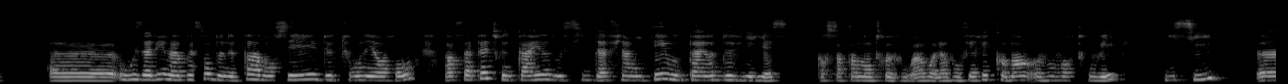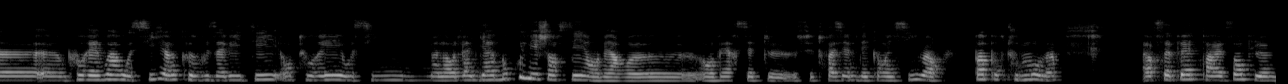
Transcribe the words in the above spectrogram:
où vous avez l'impression de ne pas avancer, de tourner en rond. Alors, ça peut être une période aussi d'infirmité ou une période de vieillesse pour certains d'entre vous. hein. Voilà, vous verrez comment vous vous retrouvez ici. Euh, vous pourrez voir aussi hein, que vous avez été entouré aussi. Alors là, il y a beaucoup de méchanceté envers, euh, envers cette, euh, ce troisième décan ici. Alors, pas pour tout le monde. hein. Alors, ça peut être par exemple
